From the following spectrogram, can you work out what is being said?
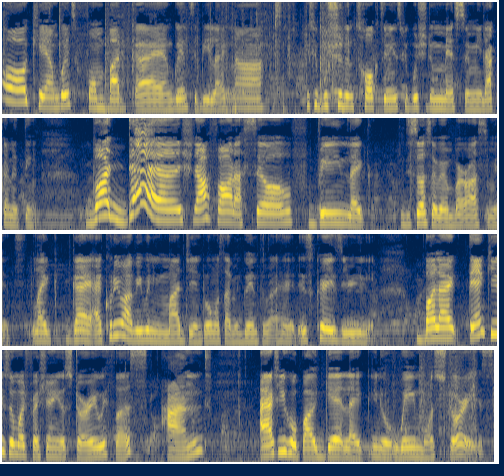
oh, okay, I'm going to form bad guy. I'm going to be like, nah, these people shouldn't talk to me. These people shouldn't mess with me. That kind of thing. But then she now found herself being like the source of embarrassment. Like, guy, I couldn't have even imagined what must have been going through her head. It's crazy, really. But like, thank you so much for sharing your story with us, and I actually hope I'll get like you know way more stories.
